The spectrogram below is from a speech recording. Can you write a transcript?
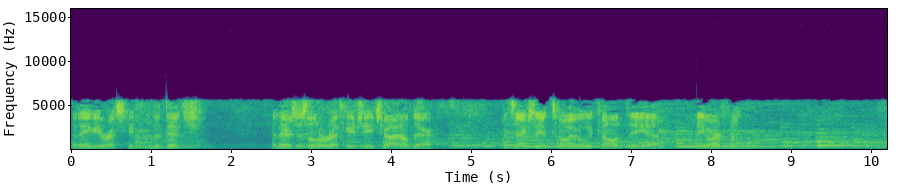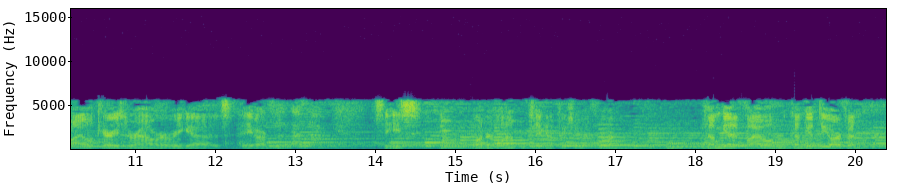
That Amy rescued from the ditch. And there's his little refugee child there. That's actually a toy, but we call it the uh, the orphan. Philo carries it around wherever he goes. The orphan. See, he's wondering what I'm taking a picture of it for. Come get it, Philo. Come get the orphan.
